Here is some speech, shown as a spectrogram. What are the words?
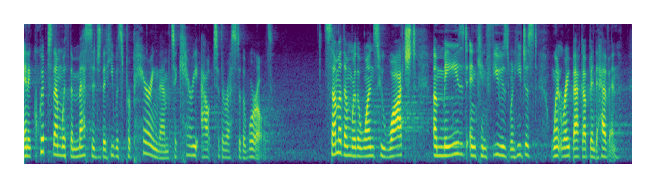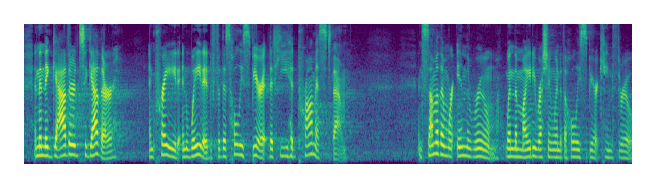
and equipped them with the message that he was preparing them to carry out to the rest of the world. Some of them were the ones who watched, amazed and confused when he just went right back up into heaven. And then they gathered together and prayed and waited for this Holy Spirit that he had promised them. And some of them were in the room when the mighty rushing wind of the Holy Spirit came through.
